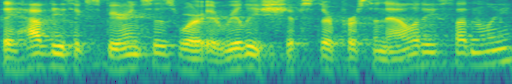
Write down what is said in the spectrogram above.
they have these experiences where it really shifts their personality suddenly,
